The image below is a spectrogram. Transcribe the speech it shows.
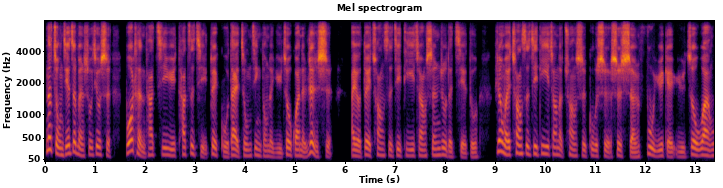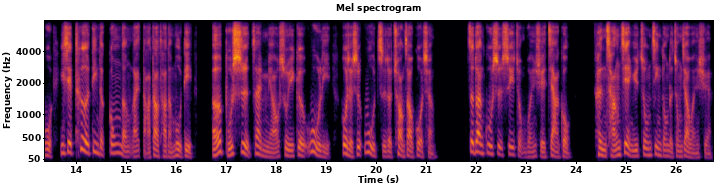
那总结这本书就是，Wharton 他基于他自己对古代中近东的宇宙观的认识，还有对创世纪第一章深入的解读。认为《创世纪》第一章的创世故事是神赋予给宇宙万物一些特定的功能来达到它的目的，而不是在描述一个物理或者是物质的创造过程。这段故事是一种文学架构，很常见于中近东的宗教文学。《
